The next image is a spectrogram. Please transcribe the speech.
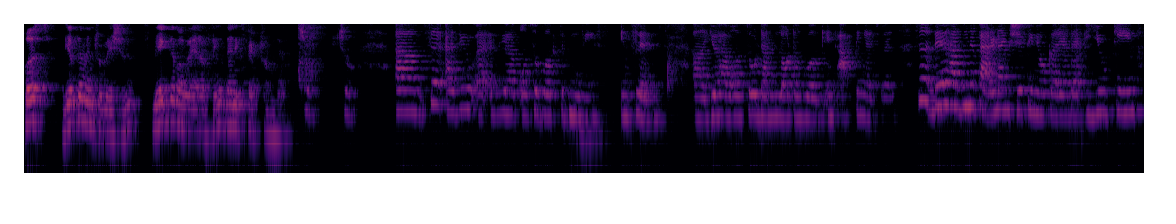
first give them information, make them aware of things, then expect from them. True, true. Um, sir, as you uh, as you have also worked with movies in films, uh, you have also done a lot of work in acting as well. So there has been a paradigm shift in your career that you came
